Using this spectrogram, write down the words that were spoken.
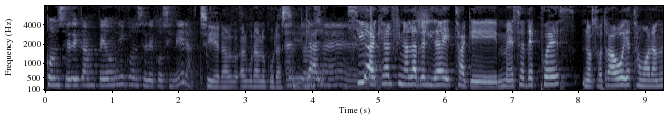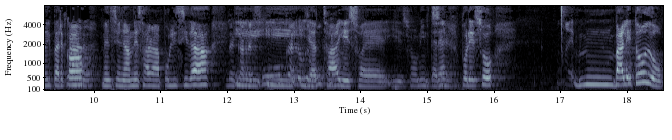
Con sede campeón y con sede cocinera. Sí, era algo- alguna locura así. Entonces- Que sí, es que al final la realidad está que meses después, nosotras hoy estamos hablando de Hipercop, Claro. mencionando esa publicidad De y, Carrefour, y- que es lo y que ya está, y eso es, y eso es un interés. Sí. Por eso, mm, vale todo.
